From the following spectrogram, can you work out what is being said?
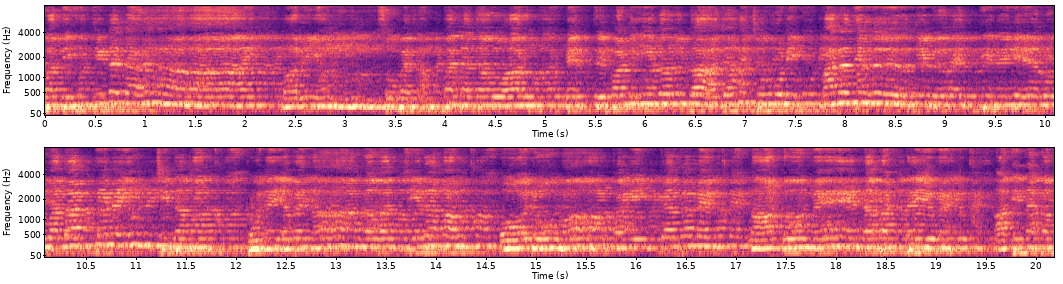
പതിച്ചിടലായി മറിയും ചൂടി. മനതിൽ ഓരോ കഴിക്കകമേ നാടുമേട അതിനകം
